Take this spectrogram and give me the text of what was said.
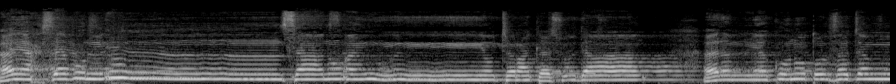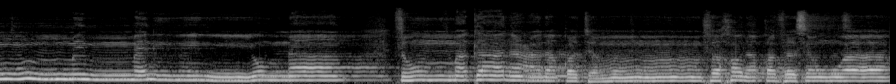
أيحسب الإنسان أن يترك سدى. ألم يك نطفة من مني يمنى. ثم كان علقة فخلق فسوى.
